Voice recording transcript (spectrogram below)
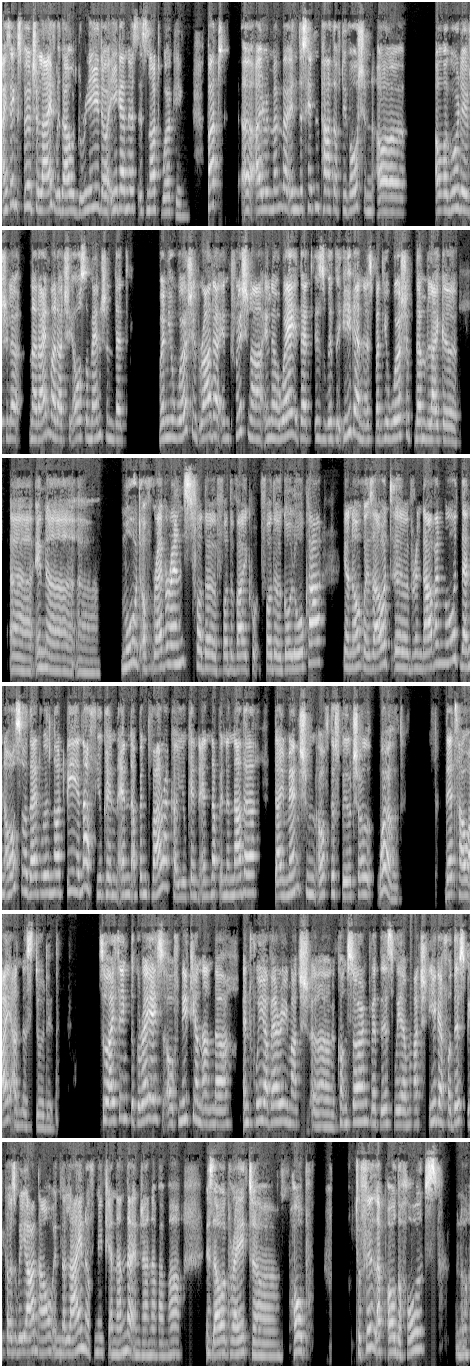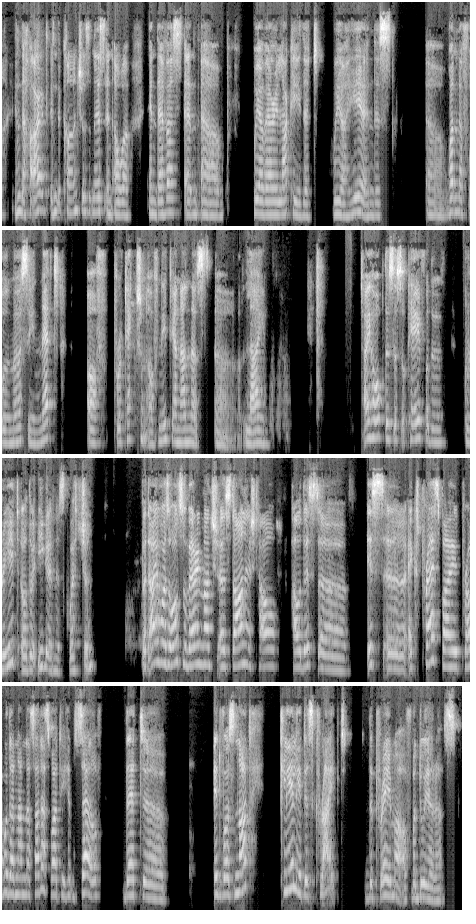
I think spiritual life without greed or eagerness is not working. But uh, I remember in this hidden path of devotion, our, our Gurudev Srila Narayan Maharaj, also mentioned that when you worship Radha and Krishna in a way that is with the eagerness, but you worship them like a uh, in a, a, mood of reverence for the for the for the Goloka, you know, without a Vrindavan mood, then also that will not be enough. You can end up in Dwaraka. You can end up in another dimension of the spiritual world. That's how I understood it. So I think the grace of Nityananda, and we are very much uh, concerned with this. We are much eager for this because we are now in the line of Nityananda and Jahnava Ma is our great uh, hope to fill up all the holes, you know, in the heart, in the consciousness, in our endeavors. And um, we are very lucky that we are here in this uh, wonderful mercy net of protection of Nityananda's uh, line. I hope this is okay for the greed or the eagerness question. But I was also very much astonished how how this uh, is uh, expressed by Prabodhananda Saraswati himself that uh, it was not clearly described the prema of Madhurya Ras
